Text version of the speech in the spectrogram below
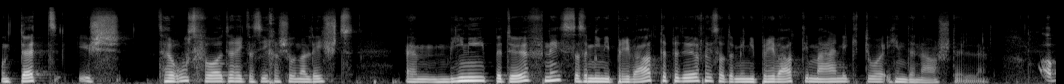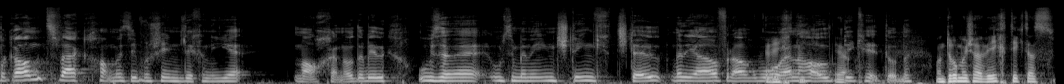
Und dort ist die Herausforderung, dass ich als Journalist ähm, meine Bedürfnisse, also meine privaten Bedürfnisse oder meine private Meinung hinten anstelle. Aber ganz weg kann man sie wahrscheinlich nie machen, oder? Weil aus, einer, aus einem Instinkt stellt man ja auch Fragen, die Richtig, eine Haltung hat, oder? Und darum ist auch wichtig, dass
